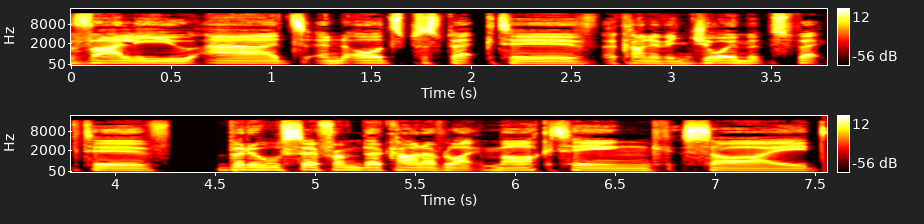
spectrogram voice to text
value add and odds perspective, a kind of enjoyment perspective, but also from the kind of like marketing side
